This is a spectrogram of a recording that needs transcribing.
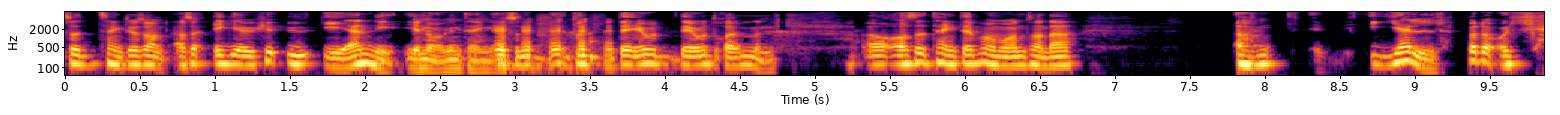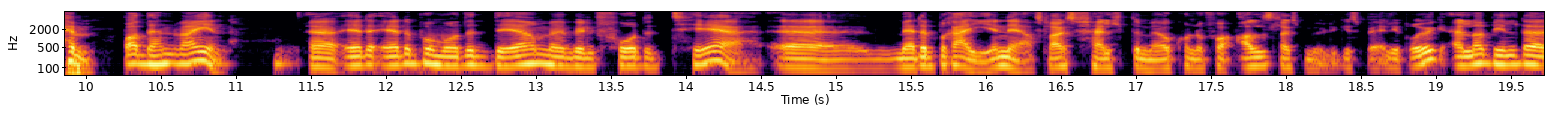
så tenkte jeg sånn Altså, jeg er jo ikke uenig i noen ting. Altså, det, det, er jo, det er jo drømmen. Og, og så tenkte jeg på en måte sånn der um, Hjelper det å kjempe den veien? Eh, er, det, er det på en måte der vi vil få det til, eh, med det breie nedslagsfeltet med å kunne få all slags mulige spill i bruk, eller vil det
